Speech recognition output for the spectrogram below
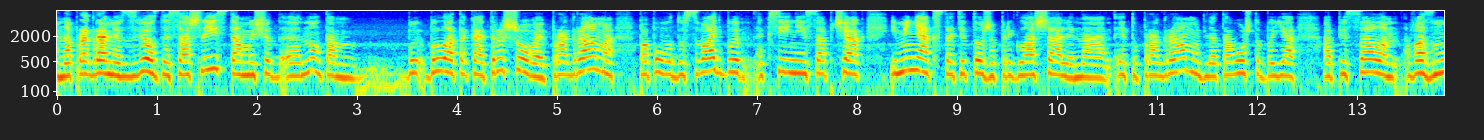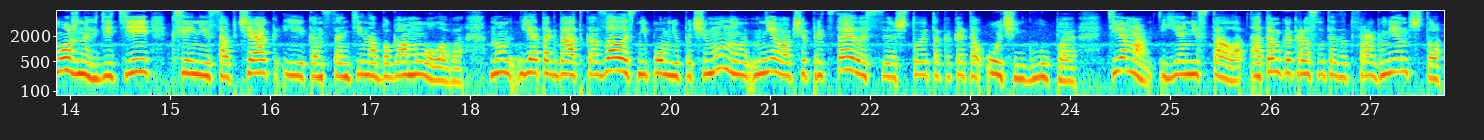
на программе звезды сошлись, там еще, ну, там была такая трешовая программа по поводу свадьбы Ксении Собчак. И меня, кстати, тоже приглашали на эту программу для того, чтобы я описала возможных детей Ксении Собчак и Константина Богомолова. Но я тогда отказалась, не помню почему, но мне вообще представилось, что это какая-то очень глупая тема, и я не стала. А там как раз вот этот фрагмент, что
